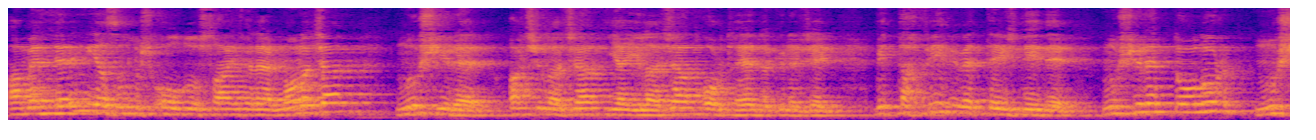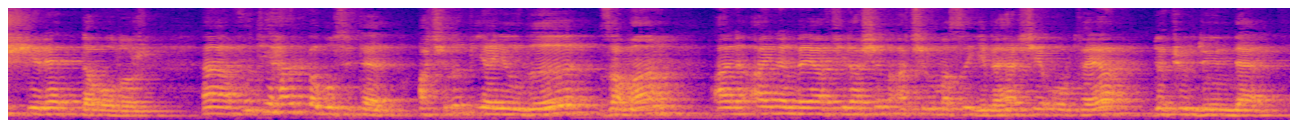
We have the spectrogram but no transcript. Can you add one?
amellerin yazılmış olduğu sayfeler ne olacak? Nuşire, açılacak, yayılacak, ortaya dökülecek. Bir tahfifi ve tecdidi. Nuşiret de olur, nuşiret de olur. Ha, futihat ve busitet, açılıp yayıldığı zaman, hani aynen veya flaşın açılması gibi her şey ortaya döküldüğünde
